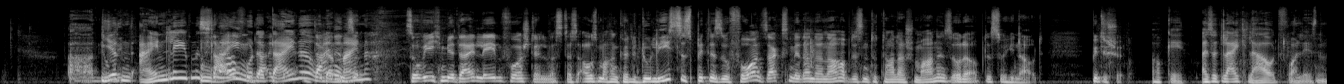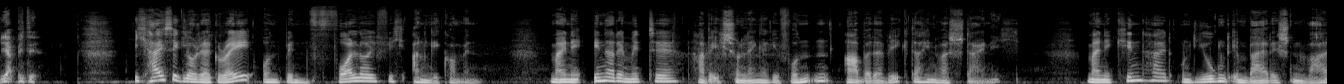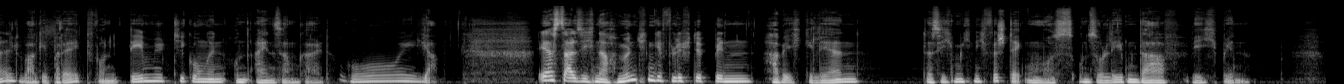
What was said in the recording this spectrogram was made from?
Ah, Irgendein Lebenslauf Nein, oder deiner deine, oder meiner? So, so, wie ich mir dein Leben vorstelle, was das ausmachen könnte. Du liest es bitte so vor und sagst mir dann danach, ob das ein totaler Schmarrn ist oder ob das so hinaut. Bitteschön. Okay, also gleich laut vorlesen. Ja, bitte. Ich heiße Gloria Gray und bin vorläufig angekommen. Meine innere Mitte habe ich schon länger gefunden, aber der Weg dahin war steinig. Meine Kindheit und Jugend im bayerischen Wald war geprägt von Demütigungen und Einsamkeit. Oh ja. Erst als ich nach München geflüchtet bin, habe ich gelernt, dass ich mich nicht verstecken muss und so leben darf, wie ich bin.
